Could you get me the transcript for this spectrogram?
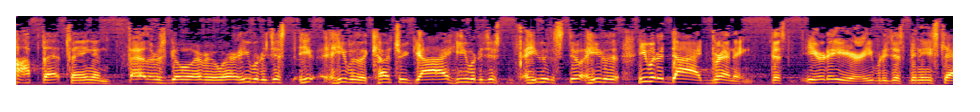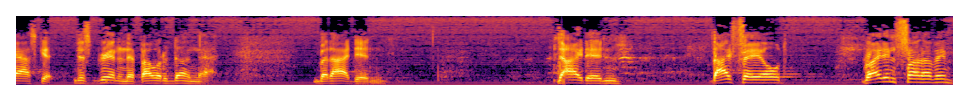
pop that thing and feathers go everywhere. He would have just he, he was a country guy. He would have just he would have still he would have, he would have died grinning just ear to ear. He would have just been in his casket just grinning if I would have done that. But I didn't. I didn't. I failed right in front of him.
